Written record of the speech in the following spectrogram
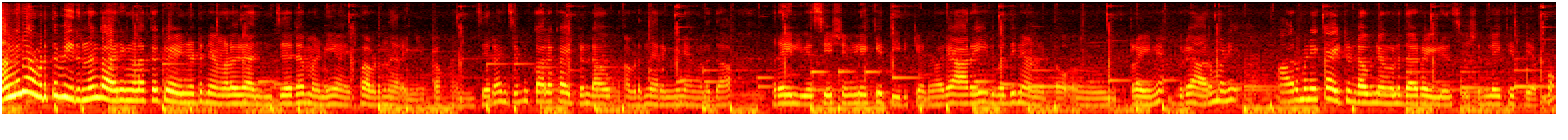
അങ്ങനെ അവിടുത്തെ വിരുന്നും കാര്യങ്ങളൊക്കെ കഴിഞ്ഞിട്ട് ഞങ്ങൾ ഒരു അഞ്ചര മണിയായപ്പോൾ അവിടെ നിന്ന് ഇറങ്ങി കേട്ടോ. അഞ്ചര അഞ്ചേ മുക്കാലൊക്കെ ആയിട്ടുണ്ടാവും. അവിടെ നിന്ന് ഇറങ്ങി ഞങ്ങളിതാ റെയിൽവേ സ്റ്റേഷനിലേക്ക് എത്തിയിരിക്കുകയാണ്. ഒരു ആറ് ഇരുപതിനാണ് കേട്ടോ. ട്രെയിന് ഒരു ആറ് മണി ആറ് മണിയൊക്കെ ആയിട്ടുണ്ടാവും ഞങ്ങളിതാ റെയിൽവേ സ്റ്റേഷനിലേക്ക് എത്തിയപ്പോൾ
